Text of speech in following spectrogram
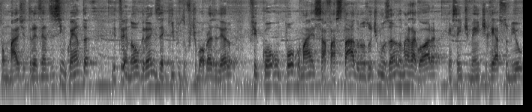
são mais de 350 e treinou grandes equipes do futebol brasileiro. Ficou um pouco mais afastado nos últimos anos, mas agora, recentemente, reassumiu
